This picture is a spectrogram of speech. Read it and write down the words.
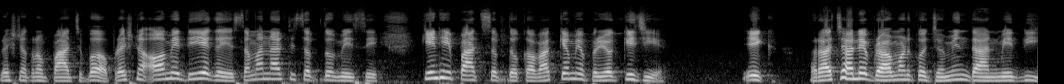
प्रश्न क्रम पाँच ब प्रश्न अ में दिए गए समानार्थी शब्दों में से किन्हीं पाँच शब्दों का वाक्य में प्रयोग कीजिए एक राजा ने ब्राह्मण को ज़मीन दान में दी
